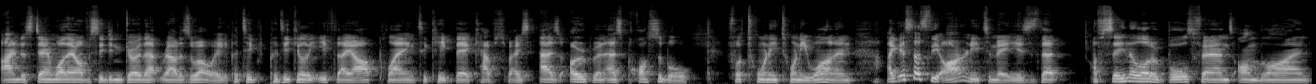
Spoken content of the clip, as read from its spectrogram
I understand why they obviously didn't go that route as well, eh, particularly if they are planning to keep their cap space as open as possible for 2021. And I guess that's the irony to me is that I've seen a lot of Bulls fans online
